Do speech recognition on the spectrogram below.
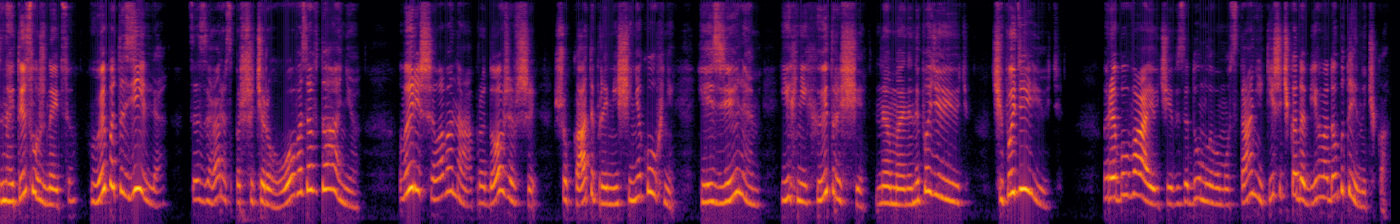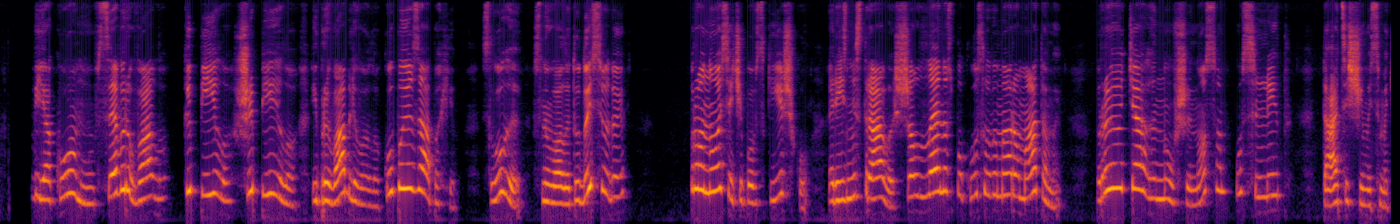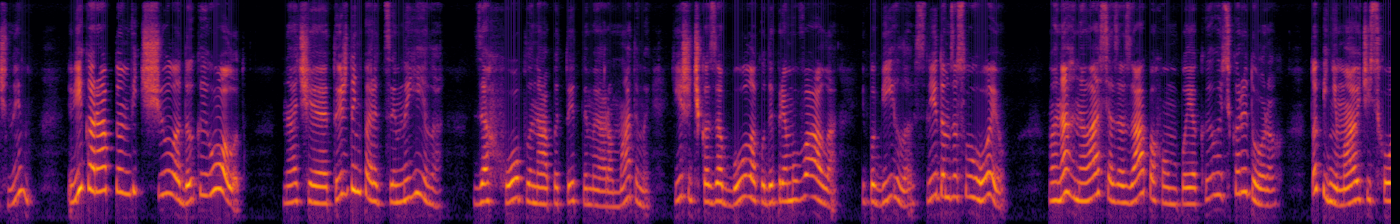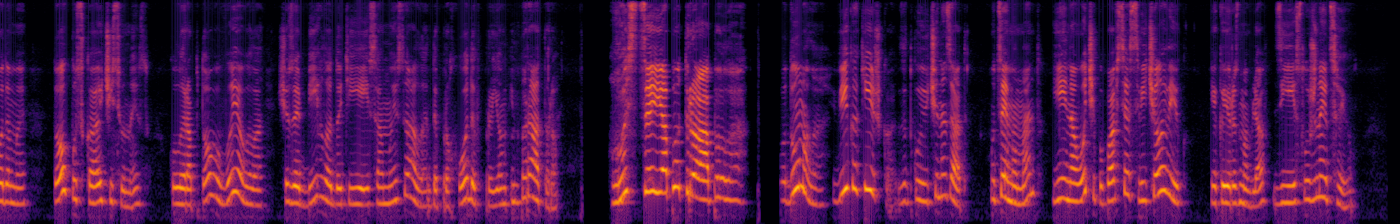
Знайти служницю, випити зілля це зараз першочергове завдання, вирішила вона, продовживши шукати приміщення кухні. І зіллям їхні хитрощі на мене не подіють. Чи подіють? Перебуваючи в задумливому стані, кішечка добігла до будиночка, в якому все вирувало, кипіло, шипіло і приваблювало купою запахів. Слуги снували туди-сюди, проносячи повз кішку різні страви з шалено спокусливими ароматами, притягнувши носом у слід таці з чимось смачним, Віка раптом відчула дикий голод, наче тиждень перед цим не їла. Захоплена апетитними ароматами, кішечка забула, куди прямувала, і побігла слідом за слугою. Вона гналася за запахом по якихось коридорах, то піднімаючись сходами, то опускаючись униз. коли раптово виявила, що забігла до тієї самої зали, де проходив прийом імператора. Ось це я потрапила. Подумала Віка кішка, заткуючи назад. У цей момент їй на очі попався свій чоловік, який розмовляв з її служницею.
